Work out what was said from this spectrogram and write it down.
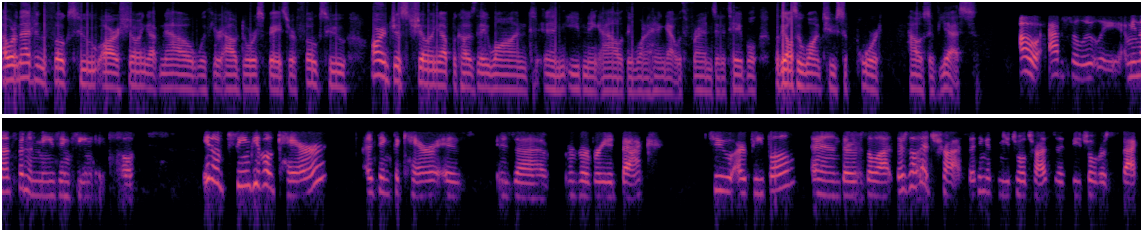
I would imagine the folks who are showing up now with your outdoor space are folks who aren't just showing up because they want an evening out, they want to hang out with friends at a table, but they also want to support House of Yes. Oh, absolutely. I mean, that's been amazing seeing people, you know, seeing people care. I think the care is is uh, reverberated back to our people, and there's a lot there's a lot of trust. I think it's mutual trust and it's mutual respect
